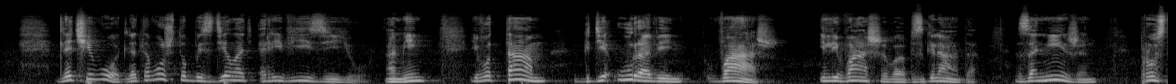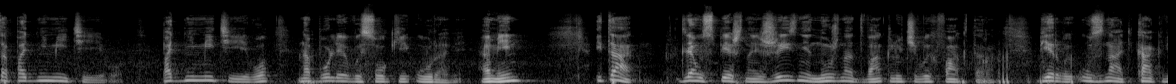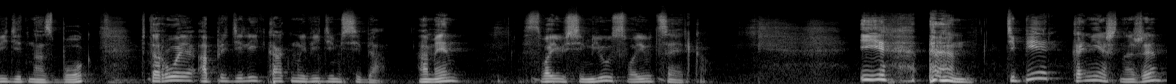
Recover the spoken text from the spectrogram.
Для чего? Для того, чтобы сделать ревизию. Аминь. И вот там, где уровень ваш или вашего взгляда занижен, просто поднимите его. Поднимите его на более высокий уровень. Аминь. Итак, для успешной жизни нужно два ключевых фактора. Первый – узнать, как видит нас Бог. Второе – определить, как мы видим себя. Аминь. Свою семью, свою церковь. И теперь, конечно же,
